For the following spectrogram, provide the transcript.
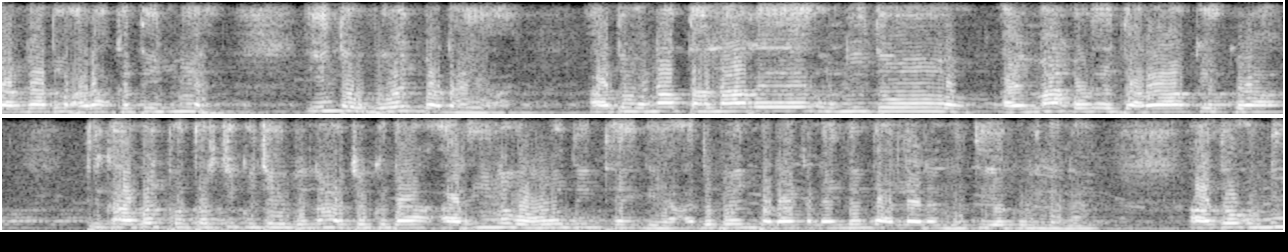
jaga do arak katin me in do boy badaya ado ona talare uni do aima hore jara ke kwa कागज़ पत्र ची कुछ बना चुकदा। इन हो दिन थे अदो बन बड़ा कने रंग गुतिया कुड़ी कने अदो उनी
